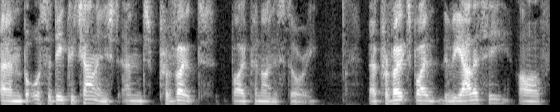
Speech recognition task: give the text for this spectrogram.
um, but also deeply challenged and provoked by Penina's story. Uh, provoked by the reality of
